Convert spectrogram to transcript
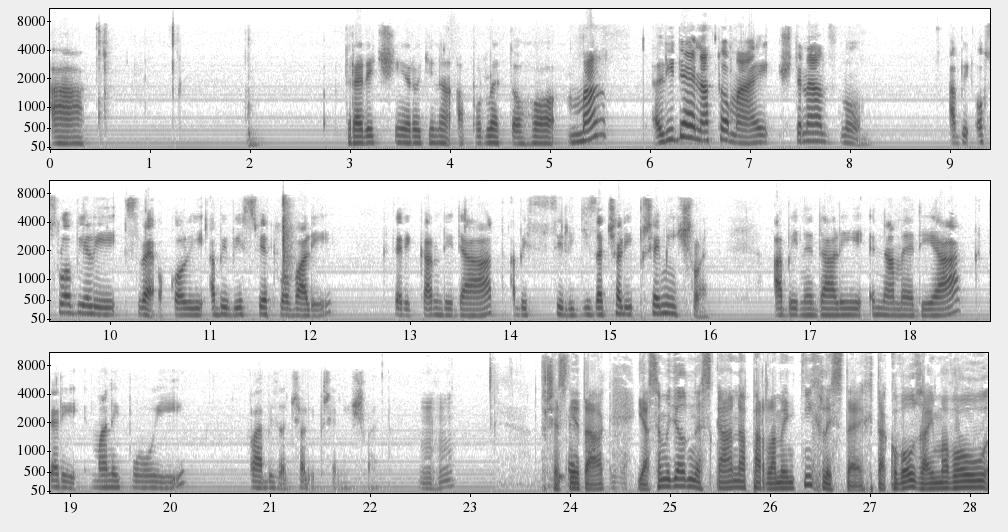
a tradiční rodina a podle toho má, lidé na to mají 14 dnů, aby oslovili své okolí, aby vysvětlovali, který kandidát, aby si lidi začali přemýšlet, aby nedali na média, který manipulují, aby začali přemýšlet. Mm-hmm. Přesně tak. Já jsem viděl dneska na parlamentních listech takovou zajímavou uh,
